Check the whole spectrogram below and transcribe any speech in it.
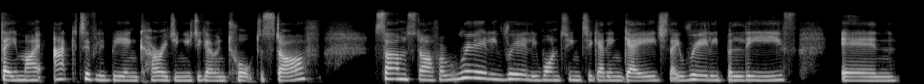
They might actively be encouraging you to go and talk to staff. Some staff are really, really wanting to get engaged. They really believe in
